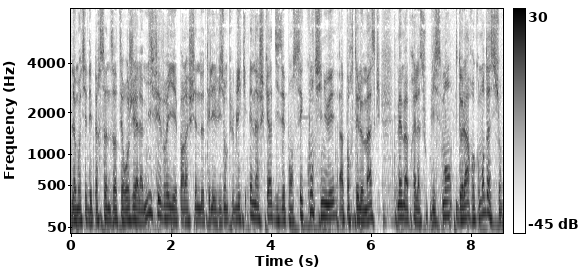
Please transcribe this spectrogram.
La moitié des personnes interrogées à la mi-février par la chaîne de télévision publique NHK disaient penser continuer à porter le masque, même après l'assouplissement de la recommandation.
